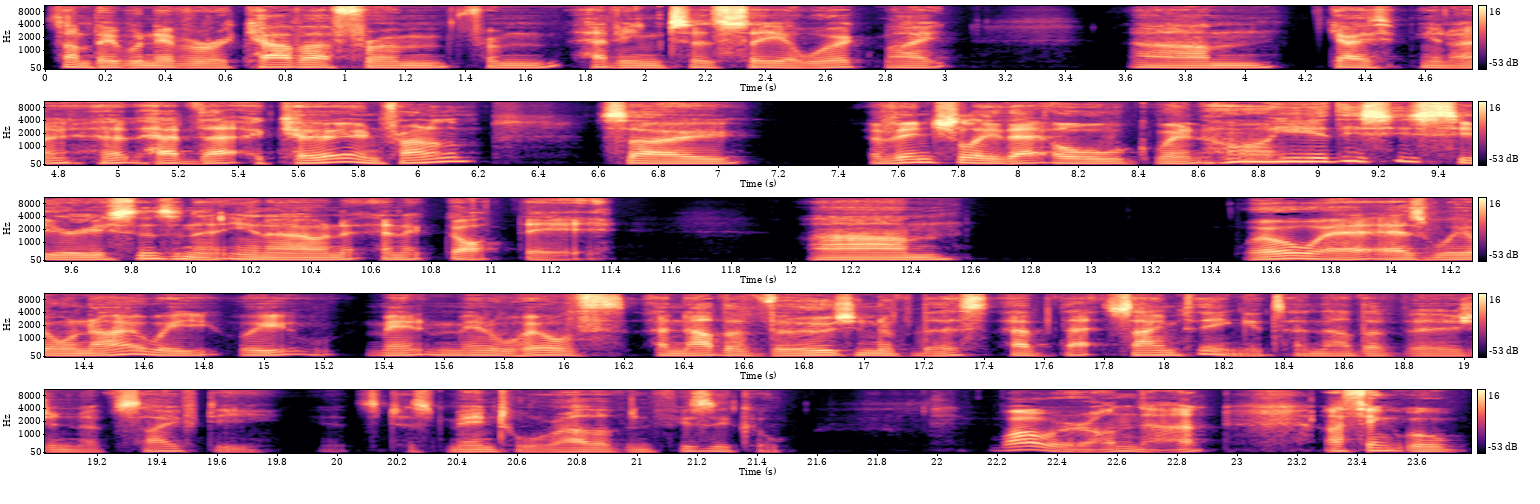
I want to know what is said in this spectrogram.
some people never recover from from having to see a workmate um, go, you know, have, have that occur in front of them. So eventually, that all went, oh yeah, this is serious, isn't it? You know, and, and it got there. Um, well, as we all know, we, we mental health another version of this of that same thing. It's another version of safety. It's just mental rather than physical. While we're on that, I think we will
